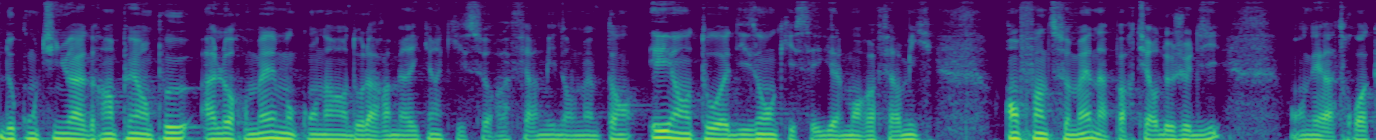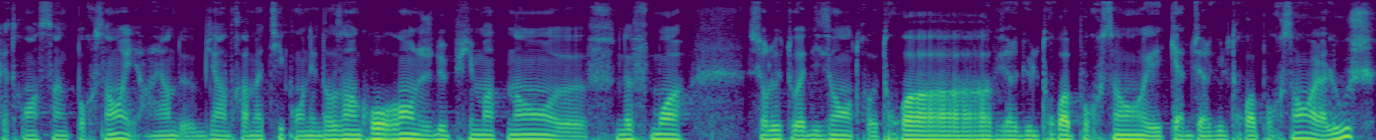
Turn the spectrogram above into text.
de continuer à grimper un peu alors même qu'on a un dollar américain qui se raffermit dans le même temps et un taux à 10 ans qui s'est également raffermi en fin de semaine à partir de jeudi. On est à 3,85%, il n'y a rien de bien dramatique. On est dans un gros range depuis maintenant 9 euh, mois sur le taux à 10 ans entre 3,3% et 4,3% à la louche.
